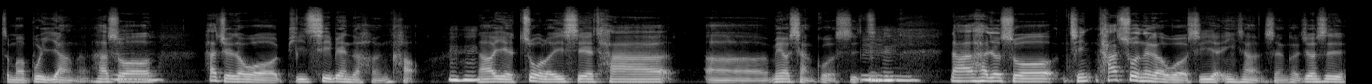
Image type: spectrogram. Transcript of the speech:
怎么不一样呢？她说，她觉得我脾气变得很好，嗯然后也做了一些他呃没有想过的事情。嗯那他就说，其实他说的那个我其实也印象很深刻，就是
